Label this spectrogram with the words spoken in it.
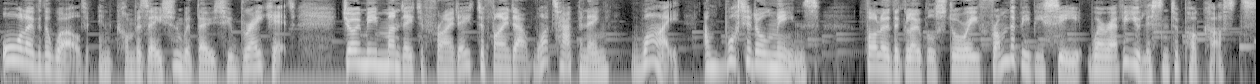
all over the world in conversation with those who break it. Join me Monday to Friday to find out what's happening, why, and what it all means. Follow the global story from the BBC wherever you listen to podcasts.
